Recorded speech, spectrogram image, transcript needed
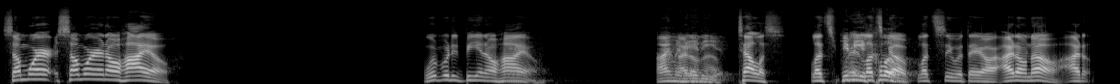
Somewhere somewhere in Ohio. What would it be in Ohio? I'm an I don't know. idiot. Tell us. Let's Give me a let's clue. go. Let's see what they are. I don't know. I don't.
